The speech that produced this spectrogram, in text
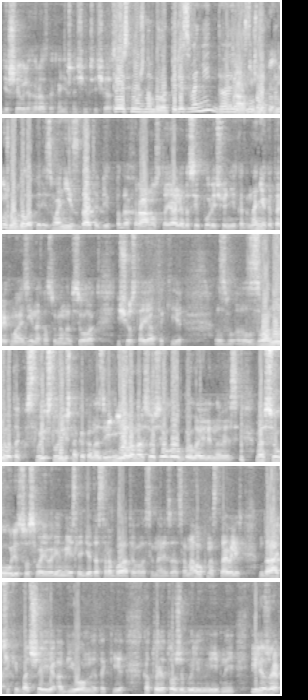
дешевле гораздо, конечно, чем сейчас. То есть нужно было перезвонить, да? Да, нужно, сдать нужно было перезвонить, сдать объект под охрану. Стояли до сих пор еще неко- на некоторых магазинах, особенно в селах, еще стоят такие звоны, вот так слы- слышно, как она звенела на все село было или на, весь, на всю улицу в свое время, если где-то срабатывала сигнализация. На окна ставились датчики большие, объемные такие, которые тоже были видны. Или же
